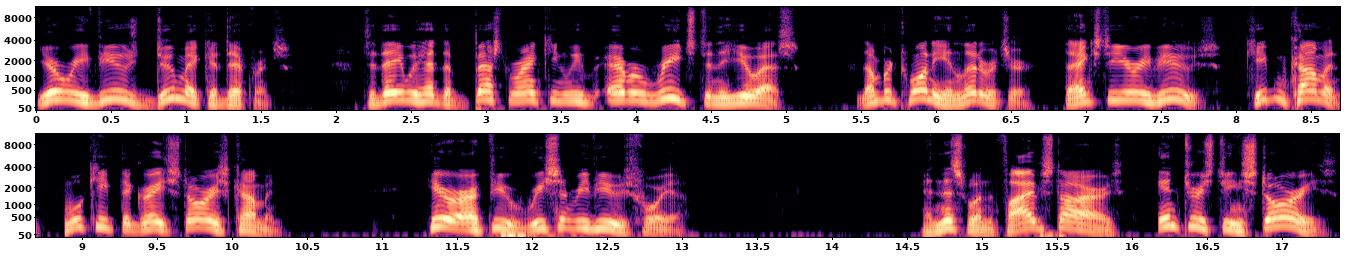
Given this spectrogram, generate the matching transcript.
Your reviews do make a difference. Today we had the best ranking we've ever reached in the U.S., number 20 in literature. Thanks to your reviews. Keep them coming. We'll keep the great stories coming. Here are a few recent reviews for you. And this one, five stars. Interesting stories.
